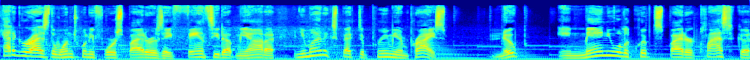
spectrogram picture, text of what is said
Categorize the 124 Spider as a fancied up Miata, and you might expect a premium price. Nope. A manual equipped Spider Classica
